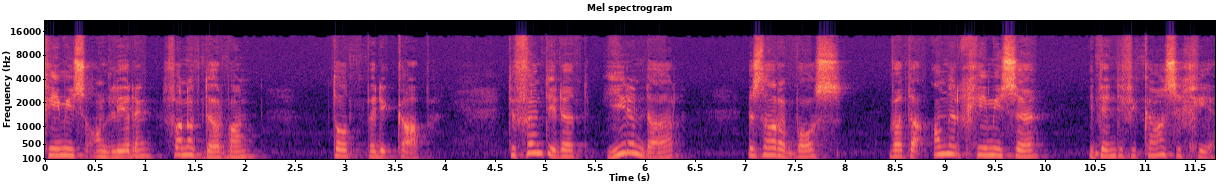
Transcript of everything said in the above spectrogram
chemiese ontleding vanaf Durban tot by die Kaap. Toe vind jy dat hier en daar is daar 'n bos wat 'n ander chemiese identifikasie gee.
